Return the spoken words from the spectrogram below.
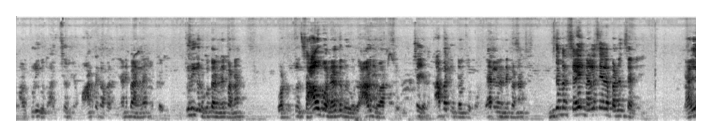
அவன் துணி கொடுத்தான் அச்சோ என் மானத்தை காப்பாற்ற நினைப்பான்ல துணி கண்டு கொடுத்தா நினைப்பானா ஒருத்தர் சாவு நேரத்துல போய் ஒரு ஆறுதல் வார்த்தை சொல்லு. சரி என்னை காப்பாற்றி விட்டான்னு சொல்லுவான் வேற என்ன நினைப்பானா இந்த மாதிரி செயல் நல்ல செயலை பண்ணுங்க சார். நல்ல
